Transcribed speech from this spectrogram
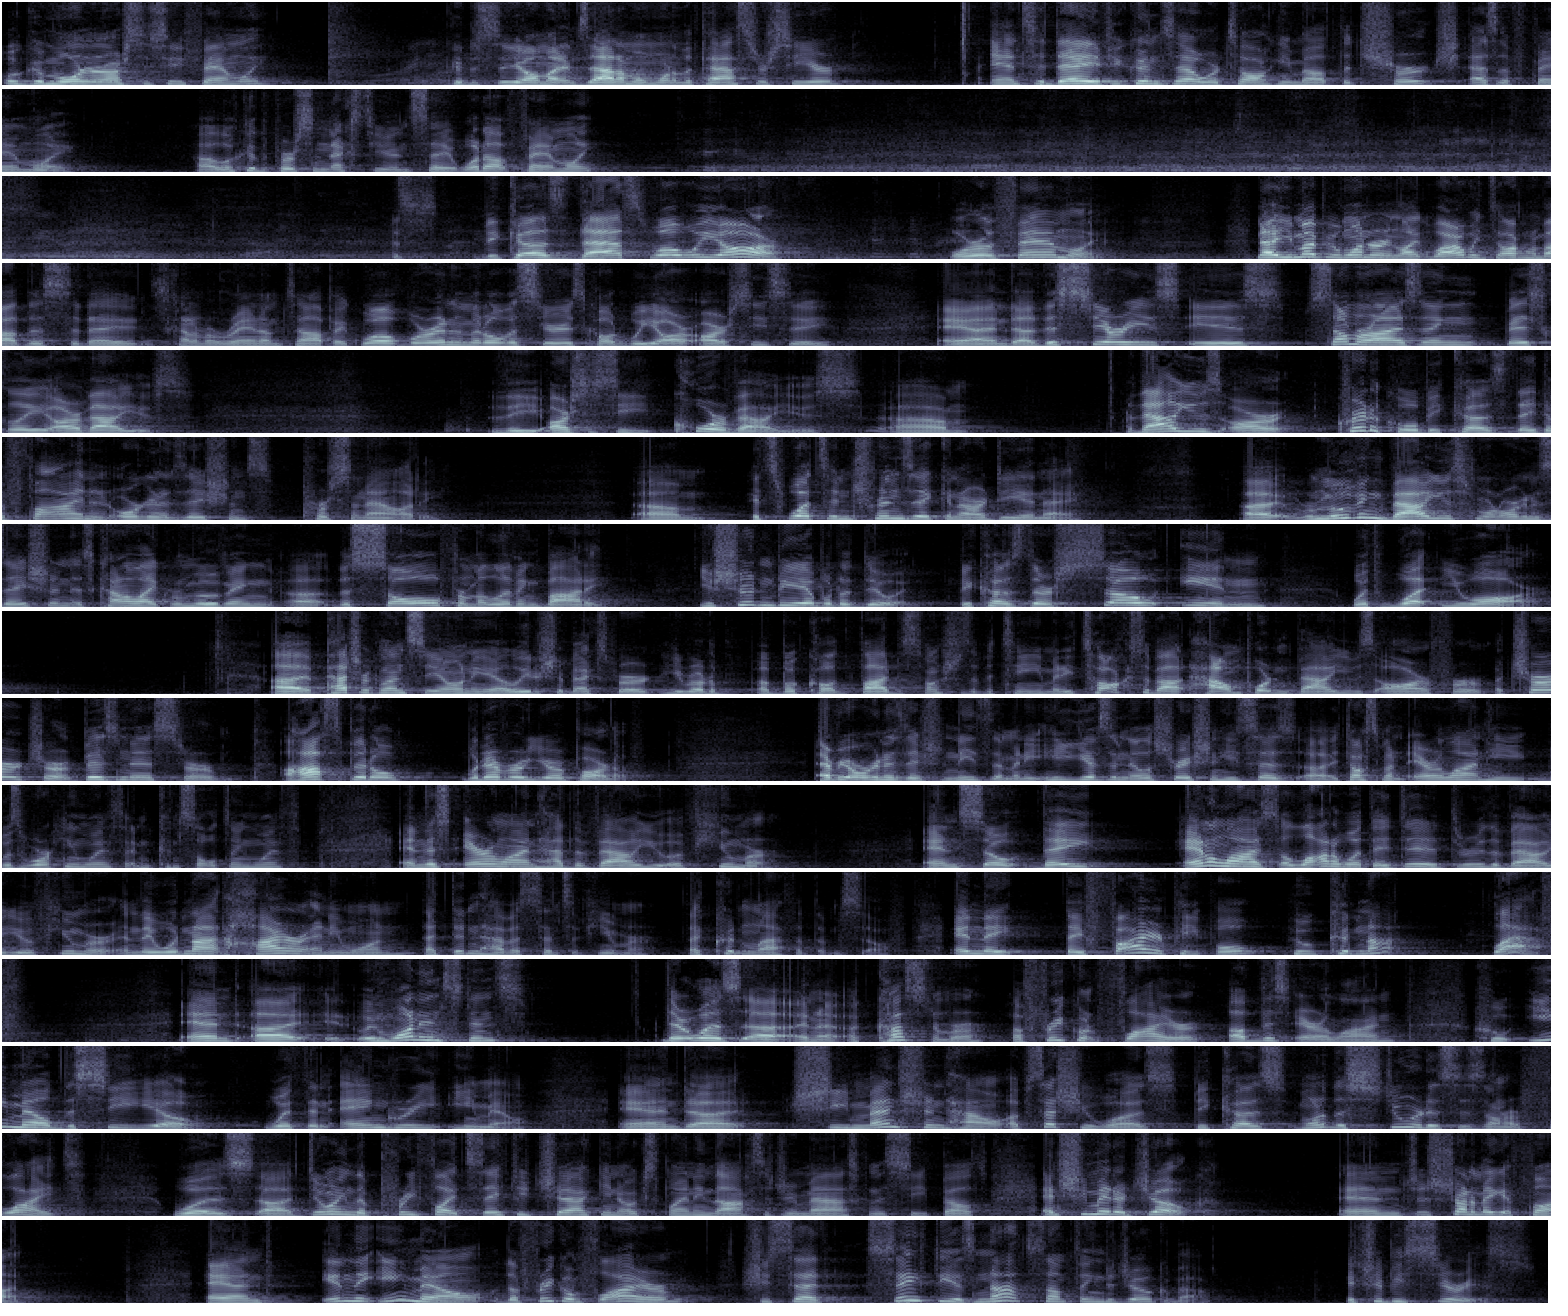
Well, good morning, RCC family. Good to see you all. My name's Adam. I'm one of the pastors here. And today, if you couldn't tell, we're talking about the church as a family. Uh, look at the person next to you and say, What up, family? it's because that's what we are. We're a family. Now, you might be wondering, like, why are we talking about this today? It's kind of a random topic. Well, we're in the middle of a series called We Are RCC. And uh, this series is summarizing basically our values, the RCC core values. Um, values are critical because they define an organization's personality. Um, it's what's intrinsic in our DNA. Uh, removing values from an organization is kind of like removing uh, the soul from a living body. You shouldn't be able to do it because they're so in with what you are. Uh, Patrick Lencioni, a leadership expert, he wrote a, a, book called Five Dysfunctions of a Team, and he talks about how important values are for a church or a business or a hospital, whatever you're a part of. Every organization needs them. And he, he gives an illustration. He says, uh, he talks about an airline he was working with and consulting with. And this airline had the value of humor. And so they analyzed a lot of what they did through the value of humor. And they would not hire anyone that didn't have a sense of humor, that couldn't laugh at themselves. And they, they fired people who could not laugh. And uh, in one instance, there was uh, a, a, customer, a frequent flyer of this airline, who emailed the CEO with an angry email. And uh, she mentioned how upset she was because one of the stewardesses on her flight was uh, doing the pre flight safety check, you know, explaining the oxygen mask and the seatbelts. And she made a joke and just trying to make it fun. And in the email, the frequent flyer, she said, Safety is not something to joke about. It should be serious.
